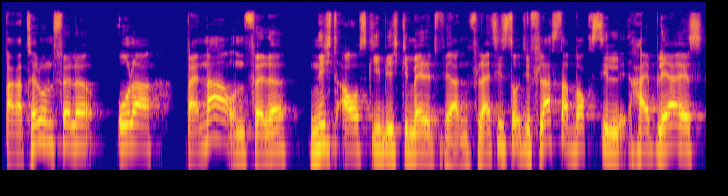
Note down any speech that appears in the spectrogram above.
Bagatellunfälle oder beinahe Unfälle nicht ausgiebig gemeldet werden. Vielleicht siehst du die Pflasterbox, die halb leer ist,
